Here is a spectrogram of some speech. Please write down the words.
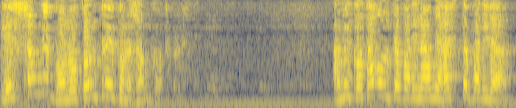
এর সঙ্গে গণতন্ত্রের কোনো নেই। আমি কথা বলতে পারি না, আমি হাসতে পারি না।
